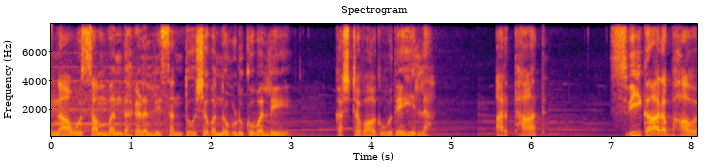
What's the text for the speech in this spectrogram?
ನಾವು ಸಂಬಂಧಗಳಲ್ಲಿ ಸಂತೋಷವನ್ನು ಹುಡುಕುವಲ್ಲಿ ಕಷ್ಟವಾಗುವುದೇ ಇಲ್ಲ. ಅರ್ಥಾತ್ ಸ್ವೀಕಾರ ಭಾವ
